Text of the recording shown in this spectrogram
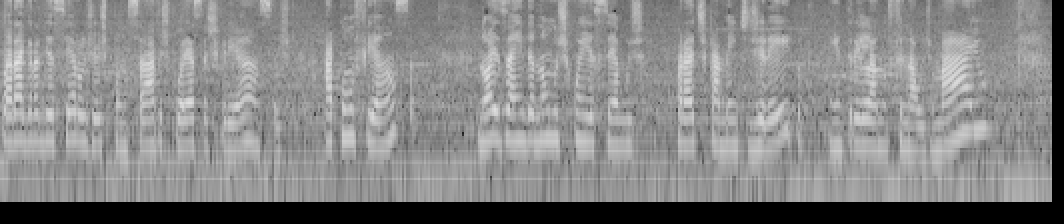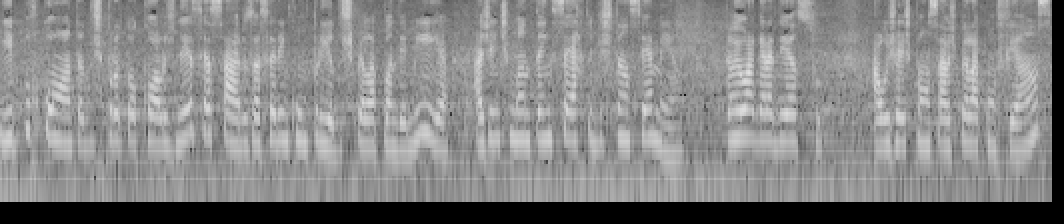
para agradecer aos responsáveis por essas crianças a confiança. Nós ainda não nos conhecemos praticamente direito, entrei lá no final de maio e por conta dos protocolos necessários a serem cumpridos pela pandemia, a gente mantém certo distanciamento. Então eu agradeço aos responsáveis pela confiança.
